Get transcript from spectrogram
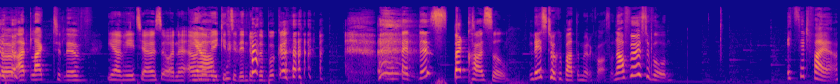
though. I'd like to live. yeah, me too. I also wanna, I Yeah. wanna make it to the end of the book. but this But castle, let's talk about the murder castle. Now, first of all, it set fire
